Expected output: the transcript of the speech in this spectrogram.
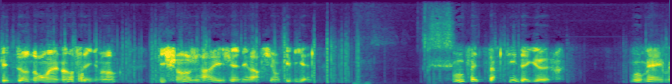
qu'ils donneront un enseignement qui changera les générations qui viennent. Vous faites partie d'ailleurs vous-même.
